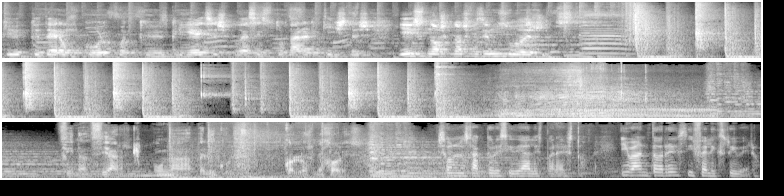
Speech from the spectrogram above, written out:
que, que, deram corpo a que crianças pudessem se tornar artistas. E é isso nós, que nós fazemos hoje. Una película con los mejores. Son los actores ideales para esto. Iván Torres y Félix Rivero.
